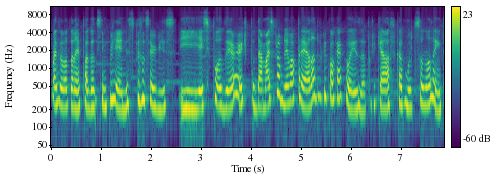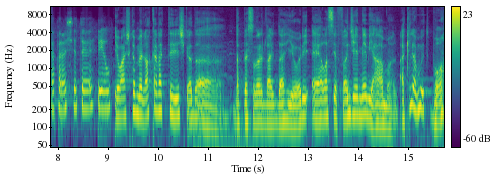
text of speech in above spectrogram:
Mas ela também pagou 5 ienes pelo serviço. E esse poder, tipo, dá mais problema pra ela do que qualquer coisa, porque ela fica muito sonolenta, parece até eu. Eu acho que a melhor característica da, da personalidade da Hiyori é ela ser fã de MMA, mano. Aquilo é muito bom.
